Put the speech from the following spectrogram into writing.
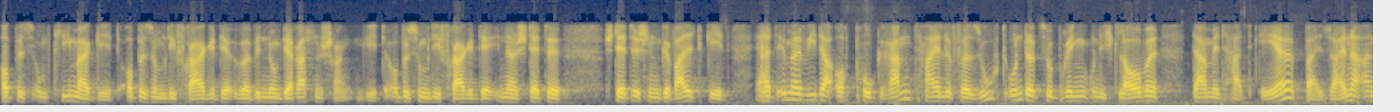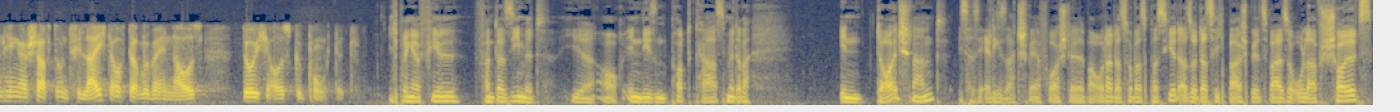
ob es um Klima geht, ob es um die Frage der Überwindung der Rassenschranken geht, ob es um die Frage der innerstädte städtischen Gewalt geht. Er hat immer wieder auch Programmteile versucht unterzubringen und ich glaube, damit hat er bei seiner Anhängerschaft und vielleicht auch darüber hinaus durchaus gepunktet. ich bringe viel Fantasie mit hier auch in diesen Podcast mit, aber in Deutschland ist das ehrlich gesagt schwer vorstellbar, oder? Dass sowas passiert. Also, dass sich beispielsweise Olaf Scholz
